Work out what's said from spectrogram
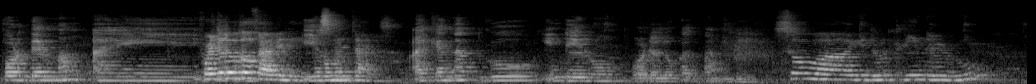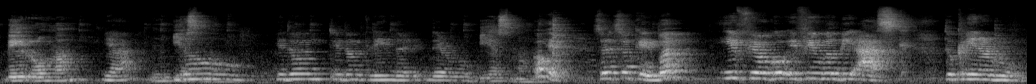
For them, ma'am, I... For the local family, Yes, how many times? I cannot go in their room for the local family. So uh, you don't clean their room? Their room, ma'am? Yeah. Mm, Yes, no, you don't. You don't clean their their room. Yes, ma'am. Okay, so it's okay. But if you're go, if you will be asked to clean a room,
